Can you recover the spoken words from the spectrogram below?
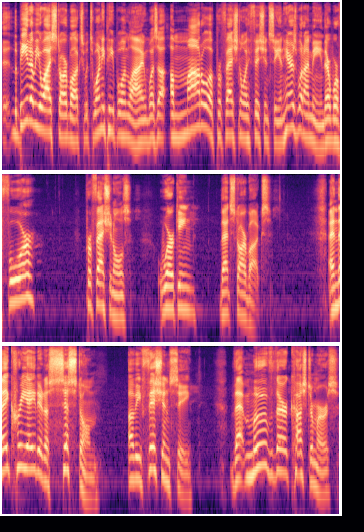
the BWI Starbucks with 20 people in line was a, a model of professional efficiency. And here's what I mean there were four professionals working that Starbucks. And they created a system of efficiency that moved their customers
